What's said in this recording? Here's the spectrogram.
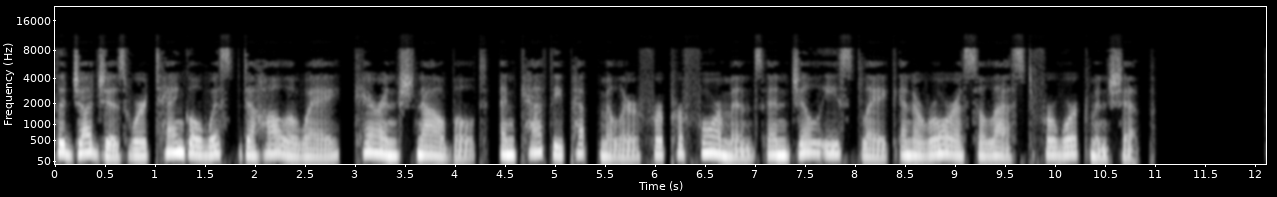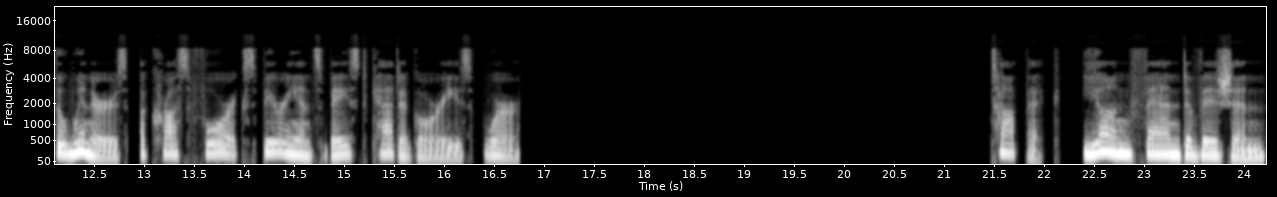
The judges were Tanglewyst de Holloway, Karen Schnaubelt, and Kathy Pepmiller for performance and Jill Eastlake and Aurora Celeste for workmanship. The winners, across four experience-based categories, were Topic: Young Fan Division.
